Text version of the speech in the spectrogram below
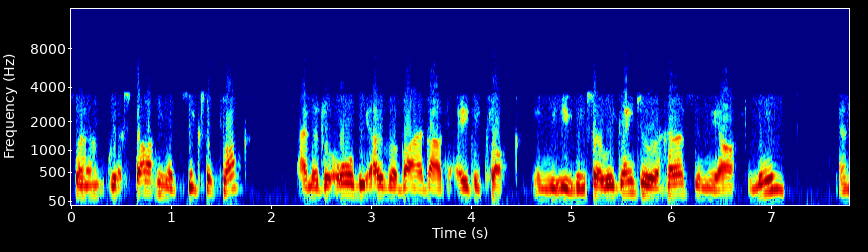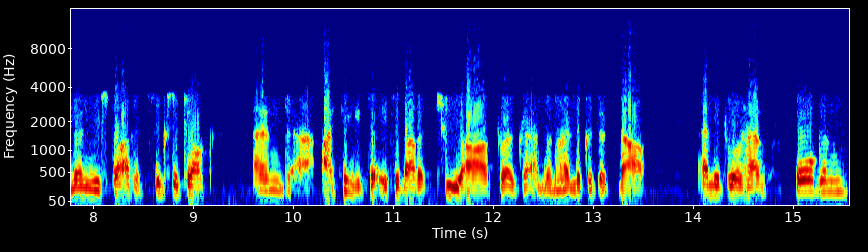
So, we're starting at 6 o'clock and it'll all be over by about 8 o'clock in the evening. So we're going to rehearse in the afternoon, and then we start at 6 o'clock, and uh, I think it's, a, it's about a two-hour program when I look at it now. And it will have organ,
